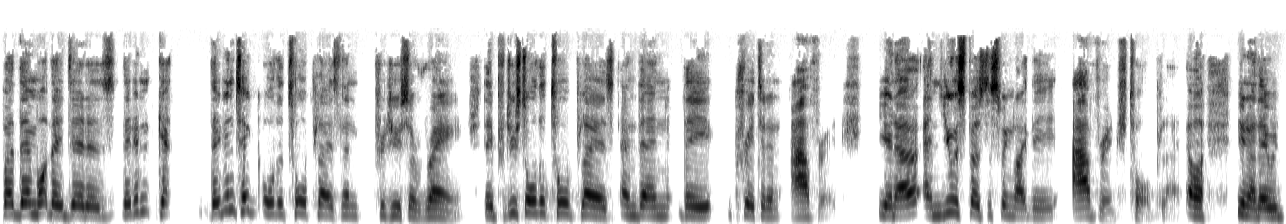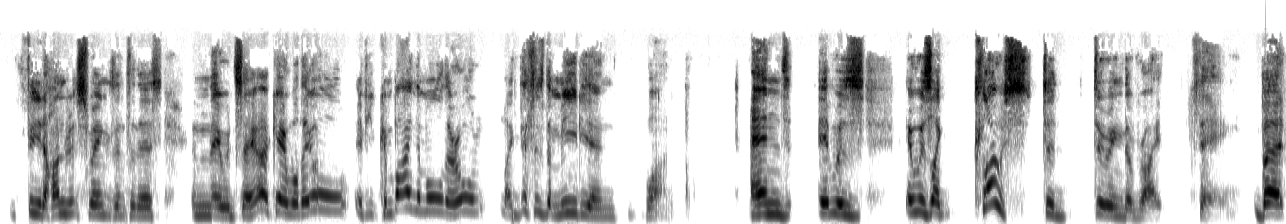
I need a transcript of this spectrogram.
but then what they did is they didn't get they didn't take all the tour players and then produce a range. They produced all the tour players and then they created an average, you know, and you were supposed to swing like the average tour player. Or, you know, they would feed 100 swings into this and they would say, okay, well, they all, if you combine them all, they're all like, this is the median one. And it was, it was like close to doing the right thing. But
